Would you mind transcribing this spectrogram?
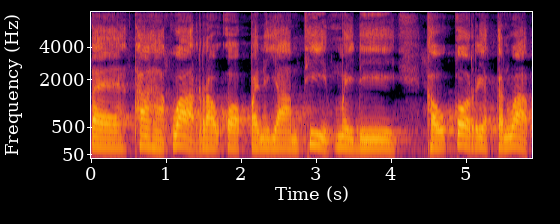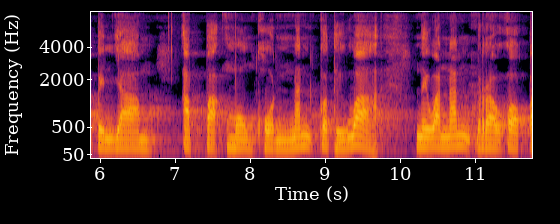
แต่ถ้าหากว่าเราออกไปในยามที่ไม่ดี เขาก็เรียกกันว่าเป็นยามอัปปะมงคลนั้นก็ถือว่า ในวันนั้นเราออกไป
